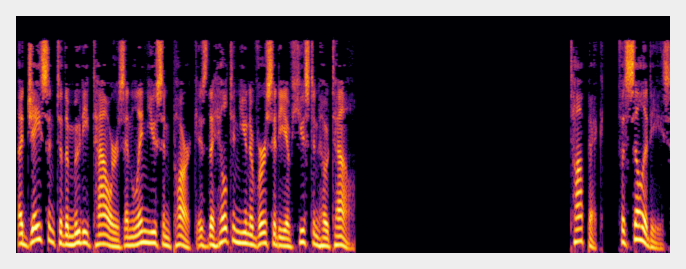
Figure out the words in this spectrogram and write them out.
Adjacent to the Moody Towers and Lynn Eusan Park is the Hilton University of Houston Hotel. Facilities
